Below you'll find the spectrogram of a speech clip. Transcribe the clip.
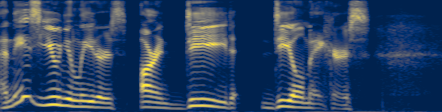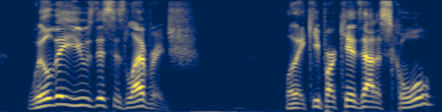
and these union leaders are indeed deal makers, will they use this as leverage? Will they keep our kids out of school?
